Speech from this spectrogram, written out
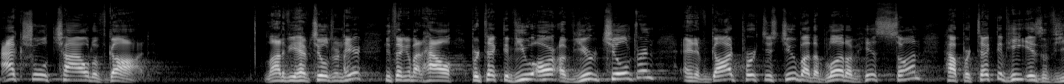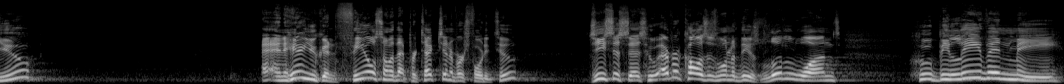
actual child of God. A lot of you have children here. You think about how protective you are of your children, and if God purchased you by the blood of His Son, how protective He is of you. And here you can feel some of that protection in verse 42. Jesus says, Whoever causes one of these little ones who believe in me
